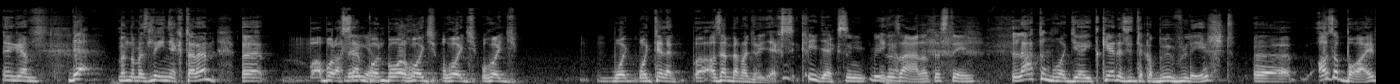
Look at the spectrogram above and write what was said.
igen. De mondom, ez lényegtelen, abból a igen. szempontból, hogy, hogy, hogy, hogy, hogy tényleg az ember nagyon igyekszik. Igyekszünk, mint Igen. az állat, ez tény. Látom, hogy itt kérdezitek a bővülést. Az a baj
